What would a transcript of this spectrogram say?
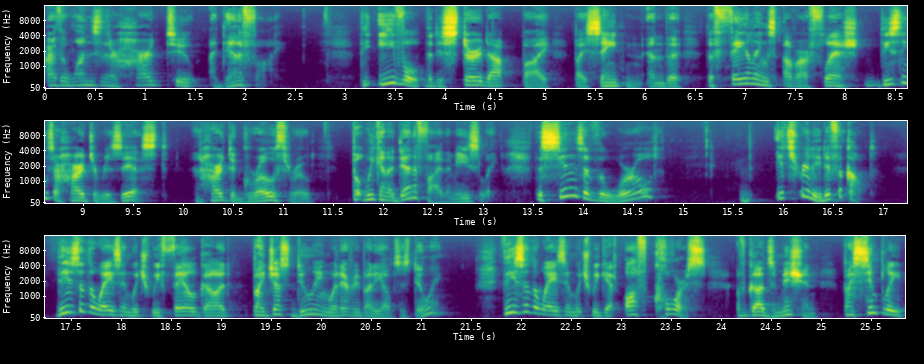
are the ones that are hard to identify. The evil that is stirred up by by Satan and the, the failings of our flesh, these things are hard to resist and hard to grow through, but we can identify them easily. The sins of the world, it's really difficult. These are the ways in which we fail God by just doing what everybody else is doing. These are the ways in which we get off course of God's mission by simply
